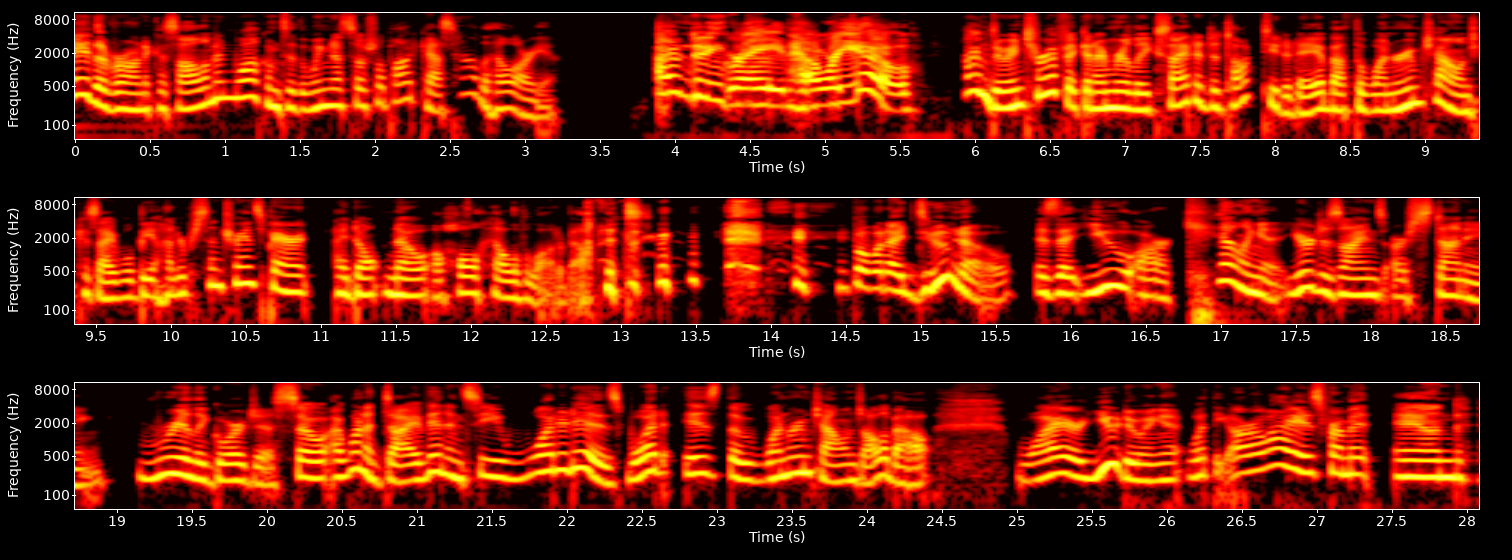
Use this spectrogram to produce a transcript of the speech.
Hey there, Veronica Solomon. Welcome to the Wingnut Social Podcast. How the hell are you? I'm doing great. How are you? I'm doing terrific, and I'm really excited to talk to you today about the One Room Challenge because I will be 100% transparent. I don't know a whole hell of a lot about it. but what I do know is that you are killing it. Your designs are stunning really gorgeous. So I want to dive in and see what it is. What is the one room challenge all about? Why are you doing it? What the ROI is from it? And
